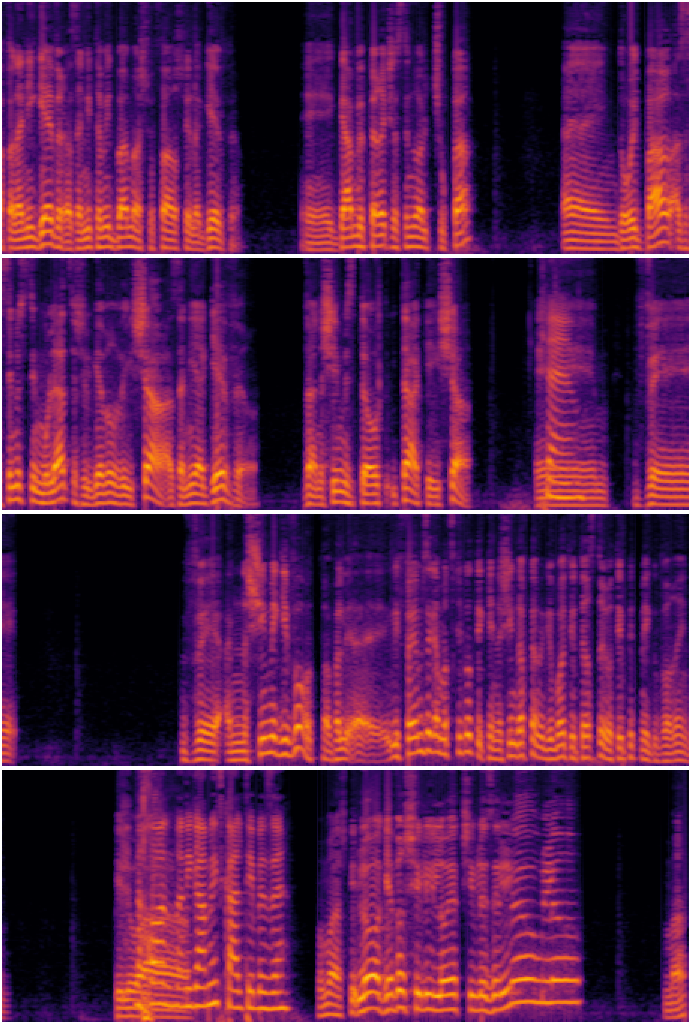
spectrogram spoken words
אבל אני גבר, אז אני תמיד בא מהשופר של הגבר. אה, גם בפרק שעשינו על תשוקה, אה, עם דורית בר, אז עשינו סימולציה של גבר ואישה, אז אני הגבר, ואנשים מזדהות איתה כאישה. כן. אה, ו... ונשים מגיבות, אבל לפעמים זה גם מצחיק אותי, כי נשים דווקא מגיבות יותר סטריאוטיפית מגברים. כאילו נכון, ה... אני גם נתקלתי בזה. ממש, לא, הגבר שלי לא יקשיב לזה, לא, לא. מה?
